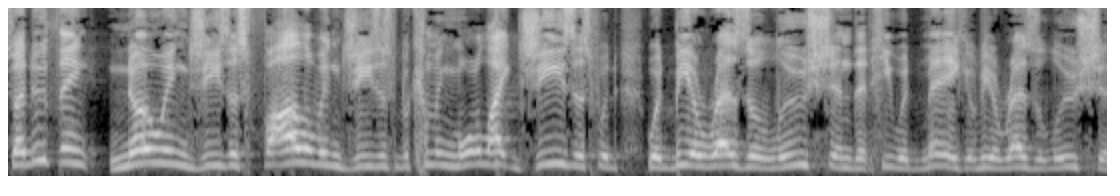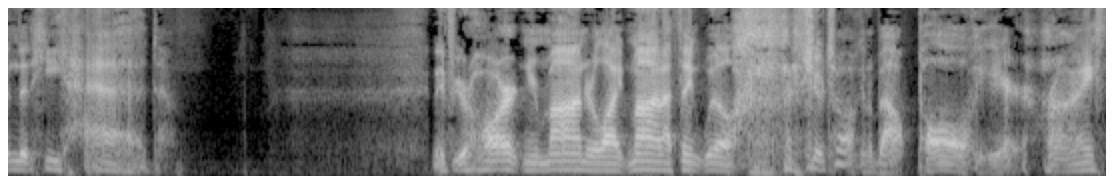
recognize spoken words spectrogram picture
So I do think knowing Jesus, following Jesus, becoming more like Jesus would, would be a resolution that he would make. It would be a resolution that he had. If your heart and your mind are like mine, I think, well, you're talking about Paul here, right?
